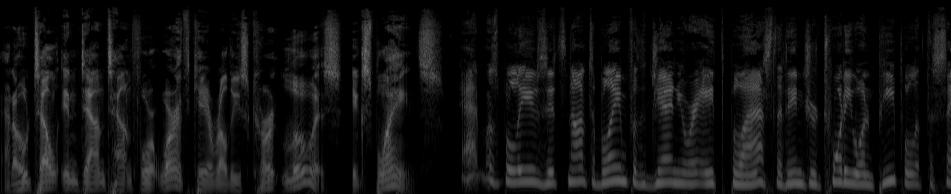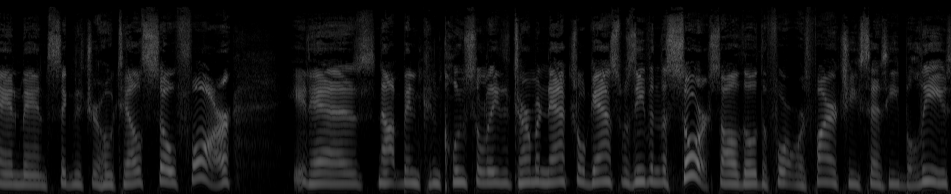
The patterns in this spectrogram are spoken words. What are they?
at a hotel in downtown Fort Worth. KRLD's Kurt Lewis explains. Atmos believes it's not to blame for the January 8th blast that injured 21 people at the Sandman Signature Hotel so far. It has not been conclusively determined natural gas was even the source, although the Fort Worth fire chief says he believes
